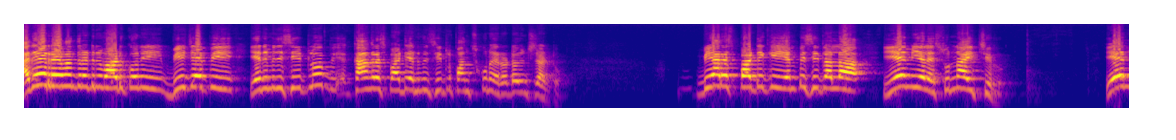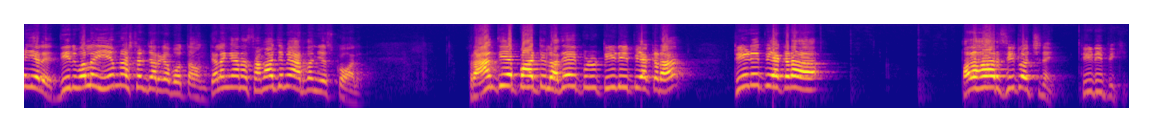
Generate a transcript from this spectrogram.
అదే రేవంత్ రెడ్డిని వాడుకొని బీజేపీ ఎనిమిది సీట్లు కాంగ్రెస్ పార్టీ ఎనిమిది సీట్లు పంచుకున్నారు రెండో బీఆర్ఎస్ పార్టీకి ఎంపీ సీట్లల్లో ఏమి ఇయ్యలే సున్నా ఇచ్చిర్రు. ఏమి ఇయ్యలే. దీనివల్ల ఏం నష్టం జరగబోతా ఉంది? తెలంగాణ సమాజమే అర్థం చేసుకోవాలి. ప్రాంతీయ పార్టీలు అదే ఇప్పుడు టీడీపీ అక్కడ టీడీపీ అక్కడ పదహారు సీట్లు వచ్చినాయి టీడీపీకి.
